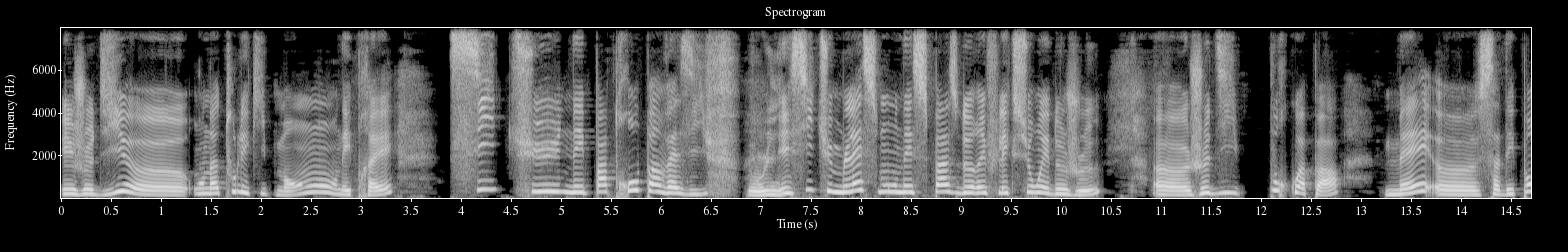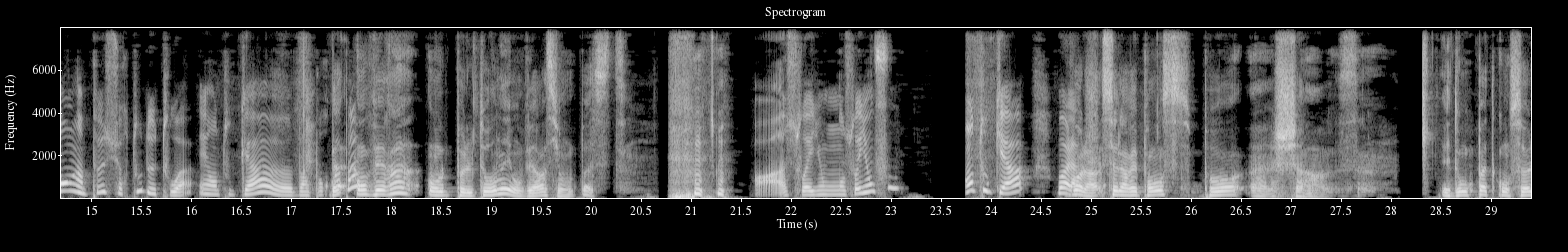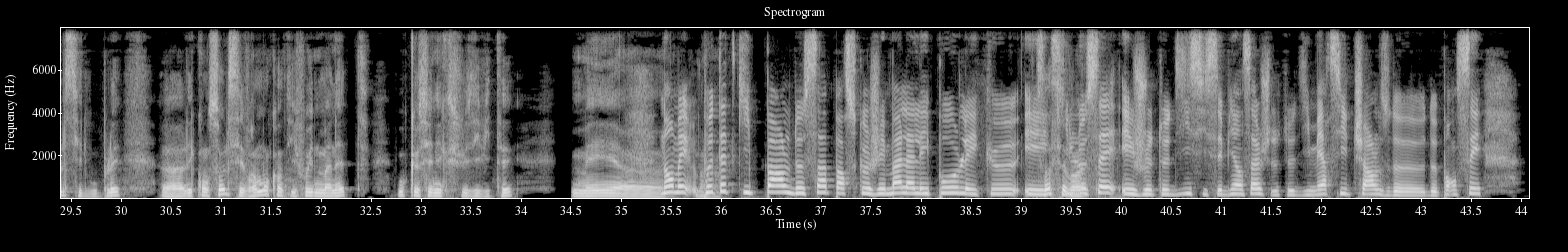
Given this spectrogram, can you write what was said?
Et je dis, euh, on a tout l'équipement, on est prêt. Si tu n'es pas trop invasif, oui et si tu me laisses mon espace de réflexion et de jeu, euh, je dis pourquoi pas, mais euh, ça dépend un peu surtout de toi. Et en tout cas, euh, ben pourquoi Bah, pas? on verra, on peut le tourner, on verra si on poste. Ah, Soyons, soyons fous. En tout cas, voilà. Voilà, c'est la réponse pour euh, Charles. Et donc pas de console, s'il vous plaît. Les consoles, c'est vraiment quand il faut une manette ou que c'est une exclusivité. Mais euh, Non mais voilà. peut-être qu'il parle de ça parce que j'ai mal à l'épaule et que et qu'il le sait et je te dis si c'est bien ça je te dis merci Charles de, de penser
